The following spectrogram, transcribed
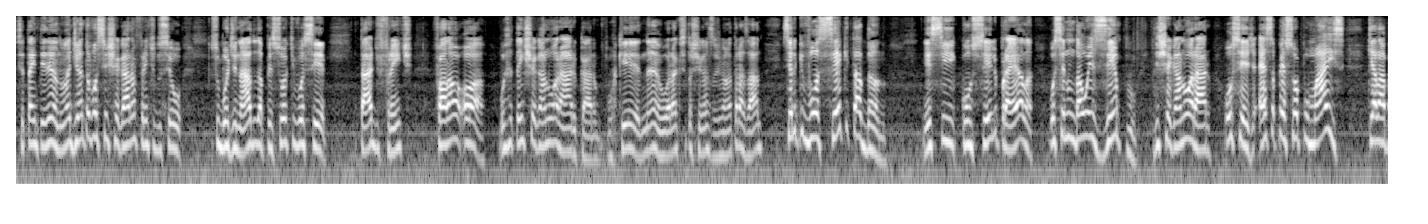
Você tá entendendo? Não adianta você chegar na frente do seu subordinado, da pessoa que você tá de frente, falar, ó, você tem que chegar no horário, cara, porque, né, o horário que você tá chegando, você tá chegando atrasado. Sendo que você que tá dando esse conselho para ela, você não dá o exemplo de chegar no horário. Ou seja, essa pessoa, por mais que ela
